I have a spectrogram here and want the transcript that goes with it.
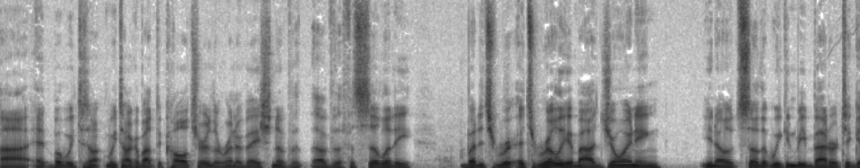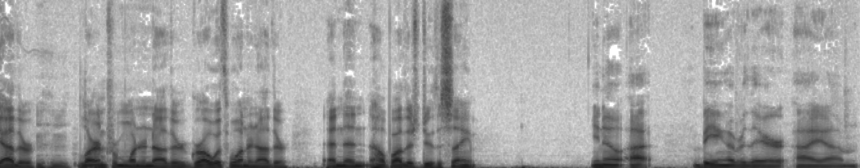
uh, it- but we talk, we talk about the culture, the renovation of the, of the facility. But it's re- it's really about joining, you know, so that we can be better together, learn from one another, grow with one another, and then help others do the same. You know, I being over there, I um,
